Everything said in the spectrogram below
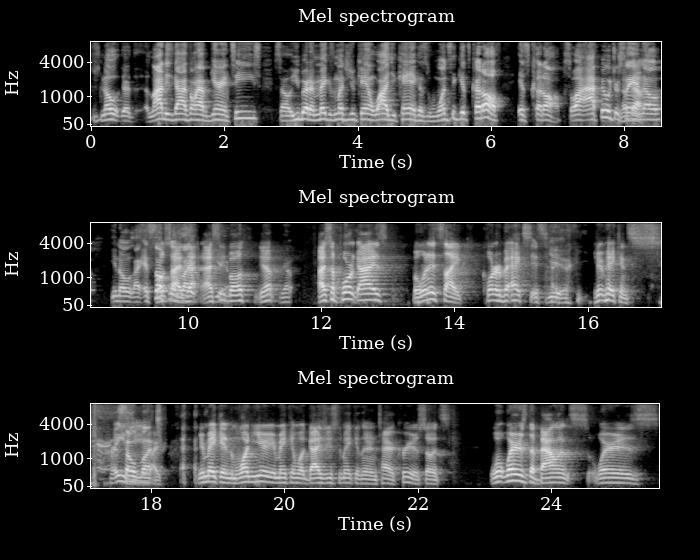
There's no there, a lot of these guys don't have guarantees, so you better make as much as you can while you can because once it gets cut off, it's cut off. So I, I feel what you're No saying doubt. though. You know, like at some Both point, sides. like I, I see yeah. both. Yep. Yep. I support guys, but when it's like quarterbacks, it's like, Yeah. you're making crazy So much. like, you're making one year, you're making what guys used to make in their entire careers. So it's wh- where is the balance? Where is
